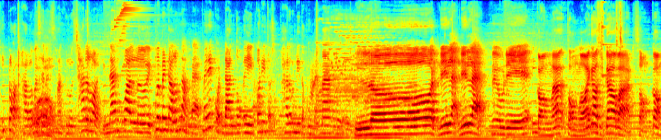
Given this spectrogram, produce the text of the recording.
ที่ปลอดภัยร้อยเปอร์เซ็นต์และสำคัญคือรสชาติอร่อยกินได้ทุกวันเลย มันเป็นการลดน้ำหนักแบบไม่ได้กดดันตัวเองก็ดีต่อสุขภาพและก็ดีต่อคุณมากๆเลย เลิศนี่แหละนี่แหละฟิลดีกล่องละ 299 บาท 2 กล่อง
